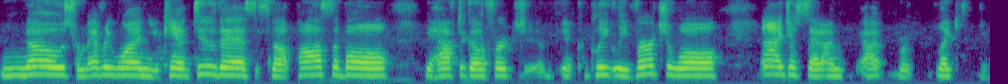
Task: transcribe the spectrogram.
no's from everyone. You can't do this. It's not possible. You have to go for completely virtual. And I just said I'm I, like you're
